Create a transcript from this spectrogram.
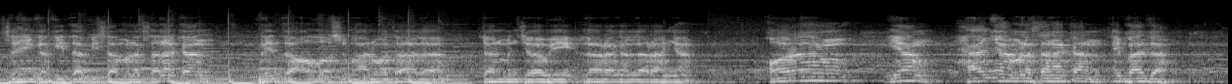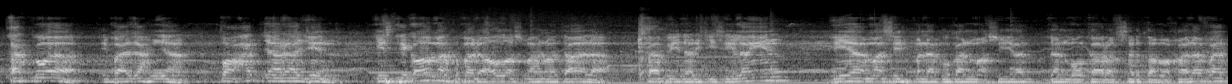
sehingga kita bisa melaksanakan perintah Allah Subhanahu wa taala dan menjauhi larangan-larangnya. Orang yang hanya melaksanakan ibadah, takwa ibadahnya, taatnya rajin, istiqamah kepada Allah Subhanahu wa taala, tapi dari sisi lain dia masih melakukan maksiat dan mungkarat serta mukhalafat.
